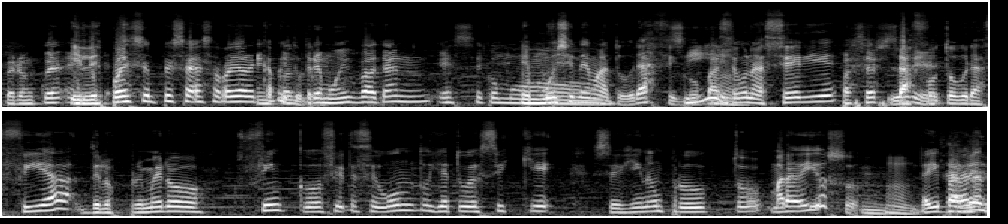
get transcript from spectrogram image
Pero Y después se empieza a desarrollar el encontré capítulo. muy bacán ese como... Es muy cinematográfico. Sí. Para hacer una serie, hacer la serie. fotografía de los primeros 5 o 7 segundos, ya tú decís que se viene un producto maravilloso. Mm. De ahí O sea, para ve-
